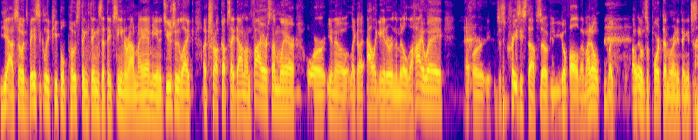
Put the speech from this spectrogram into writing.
Yeah, so it's basically people posting things that they've seen around Miami, and it's usually like a truck upside down on fire somewhere, or you know, like an alligator in the middle of the highway, eh, or just crazy stuff. So if you, go follow them, I don't like, I don't support them or anything. It just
